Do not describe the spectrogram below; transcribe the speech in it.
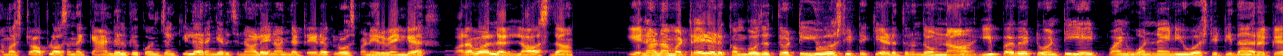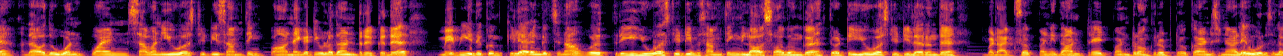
நம்ம ஸ்டாப் லாஸ் அந்த கேண்டிலுக்கு கொஞ்சம் கீழே இறங்கிருச்சுனாலே நான் இந்த ட்ரேடை க்ளோஸ் பண்ணிடுவேங்க பரவாயில்ல லாஸ் தான். ஏன்னா நம்ம ட்ரேட் எடுக்கும்போது தேர்ட்டி யூஎஸ்டிக்கு எடுத்திருந்தோம்னா இப்போவே twenty eight point one nine USDT தான் இருக்குது அதாவது one point seven USDT something பா நெகட்டிவில் தான் இருக்குது. மேபி இதுக்கும் கீழே இறங்குச்சுன்னா ஒரு த்ரீ யூஎஸ்டிடி சம்திங் லாஸ் ஆகுங்க தேர்ட்டி யூஎஸ்டிடியிலேருந்து பட் அக்செப்ட் பண்ணி தான் ட்ரேட் பண்ணுறோம் கிரிப்டோ கரன்சினாலே ஒரு சில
